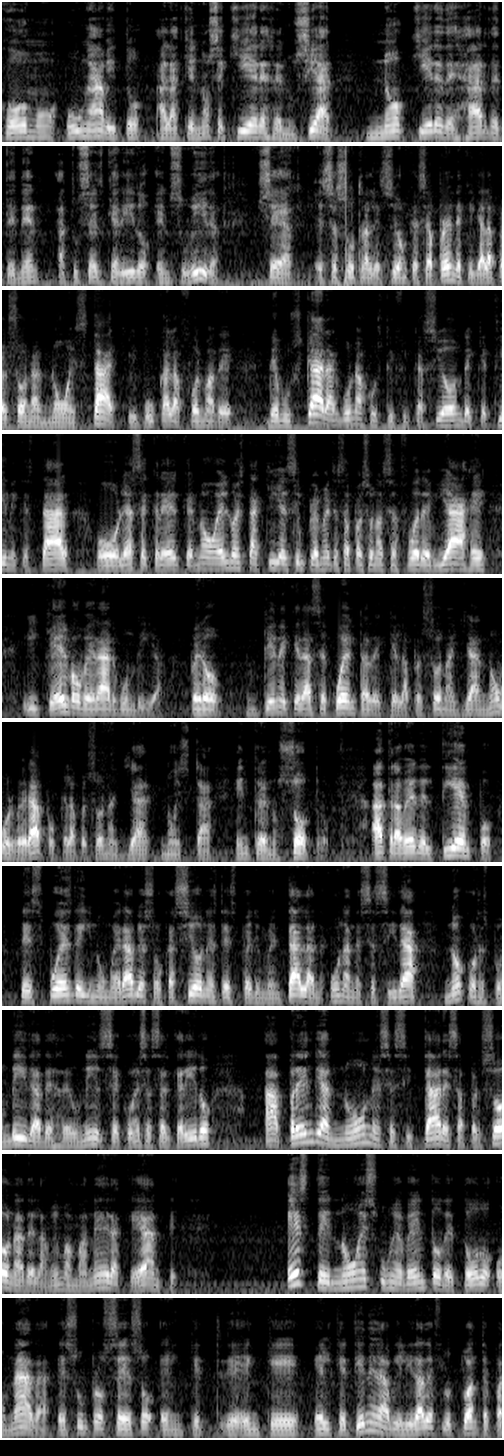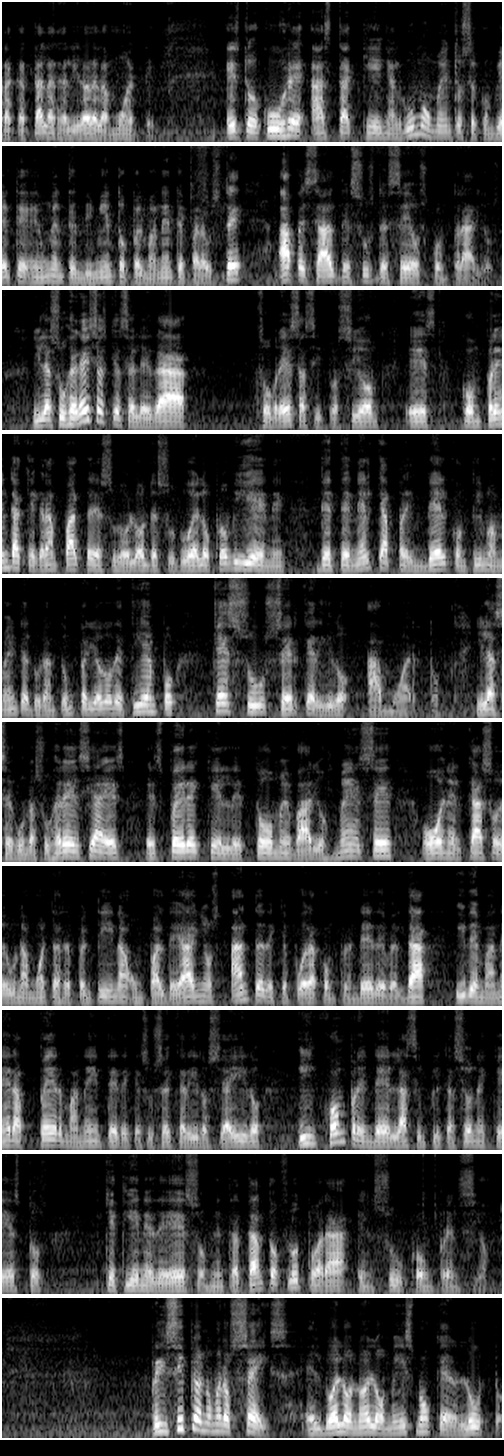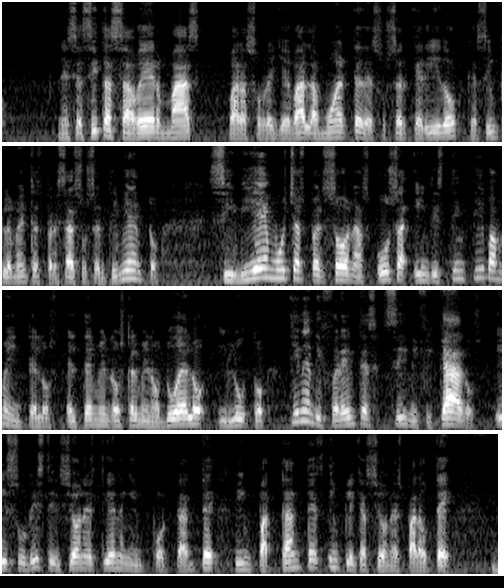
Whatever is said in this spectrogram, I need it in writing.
como un hábito a la que no se quiere renunciar. No quiere dejar de tener a tu ser querido en su vida. O sea, esa es otra lección que se aprende, que ya la persona no está y busca la forma de de buscar alguna justificación de que tiene que estar o le hace creer que no, él no está aquí, él simplemente esa persona se fue de viaje y que él volverá algún día. Pero tiene que darse cuenta de que la persona ya no volverá porque la persona ya no está entre nosotros. A través del tiempo, después de innumerables ocasiones de experimentar una necesidad no correspondida de reunirse con ese ser querido, aprende a no necesitar esa persona de la misma manera que antes este no es un evento de todo o nada, es un proceso en que, en que el que tiene la habilidad de fluctuante para captar la realidad de la muerte. Esto ocurre hasta que en algún momento se convierte en un entendimiento permanente para usted a pesar de sus deseos contrarios. Y las sugerencias que se le da sobre esa situación es comprenda que gran parte de su dolor, de su duelo, proviene de tener que aprender continuamente durante un periodo de tiempo que su ser querido ha muerto. Y la segunda sugerencia es espere que le tome varios meses o en el caso de una muerte repentina un par de años antes de que pueda comprender de verdad y de manera permanente de que su ser querido se ha ido y comprender las implicaciones que estos que tiene de eso. Mientras tanto fluctuará en su comprensión. Principio número 6. El duelo no es lo mismo que el luto necesita saber más para sobrellevar la muerte de su ser querido que simplemente expresar su sentimiento. Si bien muchas personas usan indistintivamente los, el los términos duelo y luto, tienen diferentes significados y sus distinciones tienen importante, impactantes implicaciones para usted.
